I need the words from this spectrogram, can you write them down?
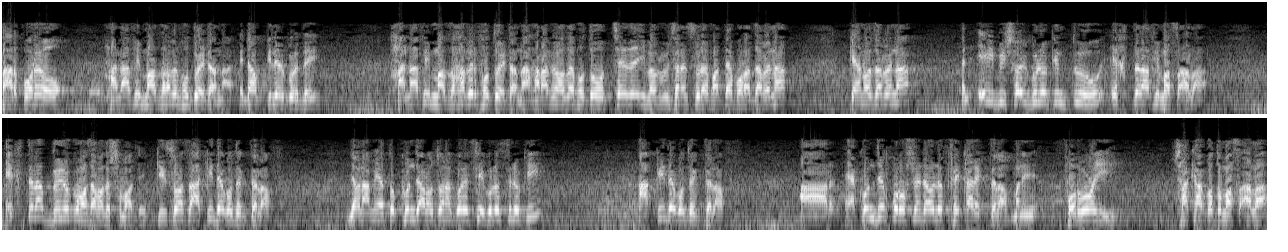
তারপরেও হানাফি মাঝহাবের ফটো এটা না। এটাও ক্লিয়ার করে দেই। হানাফি মাঝহাবের ফটো এটা না। হানাফি মাঝহাবের ফটো হচ্ছে যে ইমাম বিছানে সুরা ফাতিহা পড়া যাবে না। কেন যাবে না? এই বিষয়গুলো কিন্তু ইখতলাফি মাসালা ইখতলাফ দুই রকম আছে আমাদের সমাজে। কিছু আছে আকিদাগত ইখতলাফ। যেমন আমি এতক্ষণ যে আলোচনা করেছি, এগুলো ছিল কি? আকিদাগত ইখতলাফ। আর এখন যে প্রশ্নটা হলো ফেকার ইখতলাফ মানে ফরোই শাখাগত মাসালা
